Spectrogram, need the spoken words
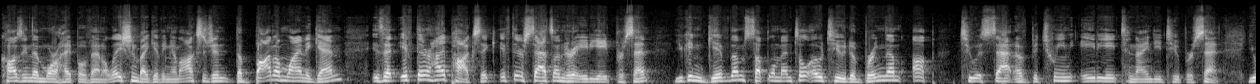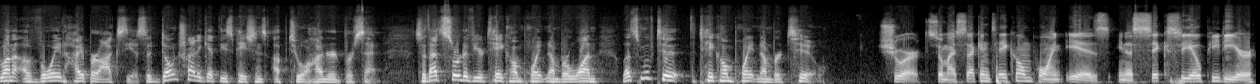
causing them more hypoventilation by giving them oxygen. The bottom line again is that if they're hypoxic, if their stats under 88%, you can give them supplemental O2 to bring them up to a sat of between 88 to 92%. You want to avoid hyperoxia, so don't try to get these patients up to 100%. So that's sort of your take home point number one. Let's move to the take home point number two. Sure. So my second take home point is in a sick COPDer,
